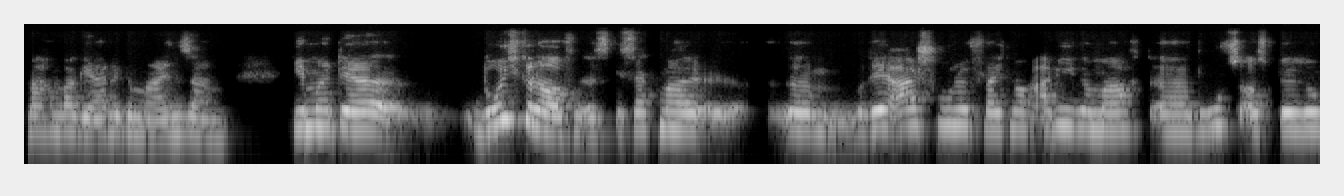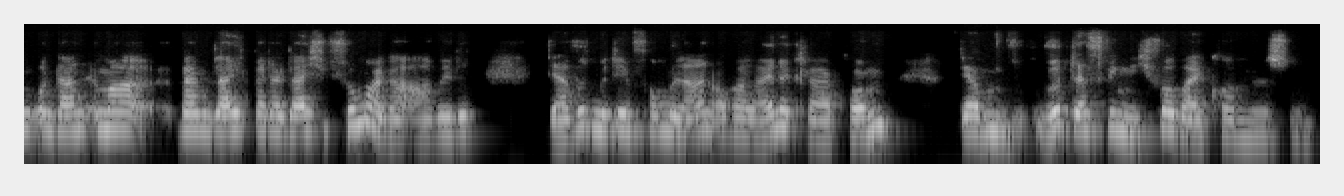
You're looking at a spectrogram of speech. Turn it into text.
machen wir gerne gemeinsam. Jemand, der durchgelaufen ist, ich sag mal, ähm, Realschule, vielleicht noch Abi gemacht, äh, Berufsausbildung und dann immer beim gleich, bei der gleichen Firma gearbeitet, der wird mit den Formularen auch alleine klarkommen. Der wird deswegen nicht vorbeikommen müssen.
